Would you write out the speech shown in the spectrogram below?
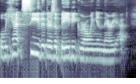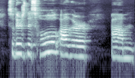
well, we can't see that there's a baby growing in there yet. So there's this whole other um,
